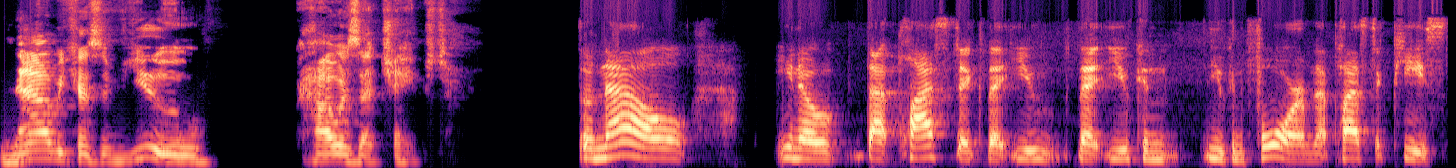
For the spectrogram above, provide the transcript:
Now, because of you, how has that changed? So now, you know that plastic that you that you can you can form that plastic piece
